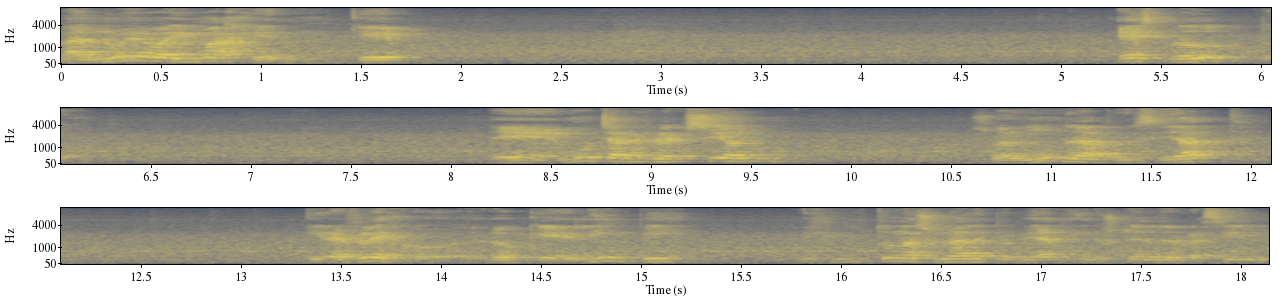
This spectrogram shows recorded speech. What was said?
la nueva imagen que es producto de mucha reflexión sobre el mundo de la publicidad y reflejo lo que el INPI, el Instituto Nacional de Propiedad Industrial del Brasil,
